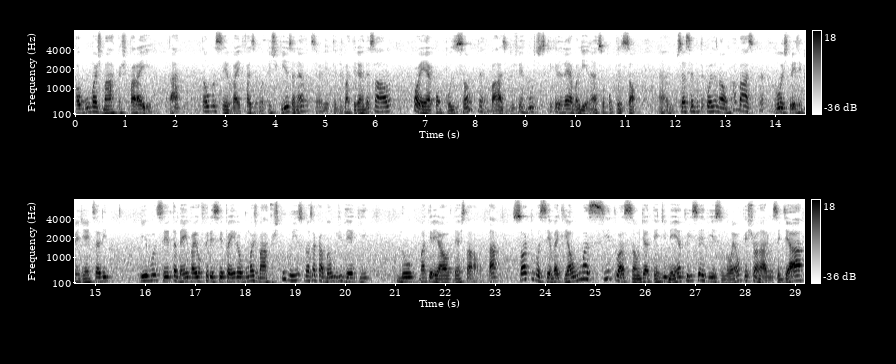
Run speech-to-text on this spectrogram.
algumas marcas para ele, tá? Então você vai fazer uma pesquisa, né? Você vai ver aqui nos materiais dessa aula qual é a composição, né? base dos vermutes, o que, que ele leva ali, né? A sua composição. Ah, não precisa ser muita coisa não, a base, né? dois, três ingredientes ali. E você também vai oferecer para ele algumas marcas. Tudo isso nós acabamos de ver aqui no material desta aula, tá? Só que você vai criar uma situação de atendimento e serviço, não é um questionário. Você dizer, ah,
